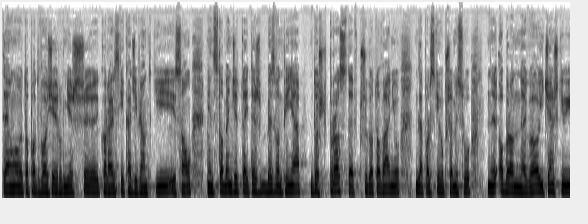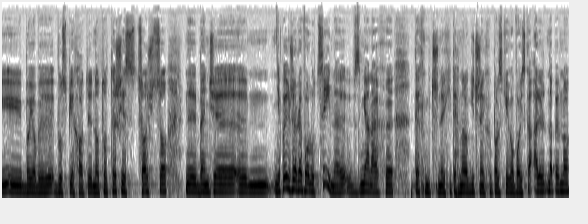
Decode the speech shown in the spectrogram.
tę, to podwozie, również koreańskie K9 są, więc to będzie tutaj też bez wątpienia dość proste w przygotowaniu dla polskiego przemysłu y, obronnego i ciężki bojowy wóz piechoty, no to też jest coś, co y, będzie, nie powiem, że rewolucyjne w zmianach y, technicznych i technologicznych polskiego wojska, ale na pewno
